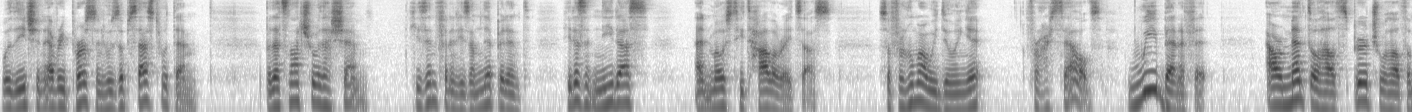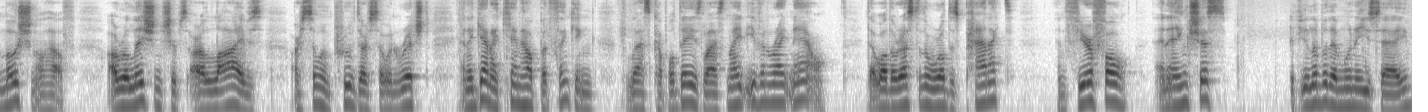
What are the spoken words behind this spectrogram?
with each and every person who's obsessed with them. But that's not true with Hashem. He's infinite, He's omnipotent. He doesn't need us, at most, He tolerates us. So for whom are we doing it? For ourselves. We benefit. Our mental health, spiritual health, emotional health, our relationships, our lives are so improved, are so enriched. And again, I can't help but thinking the last couple days, last night, even right now, that while the rest of the world is panicked and fearful and anxious, if you live with Emunah, you say,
